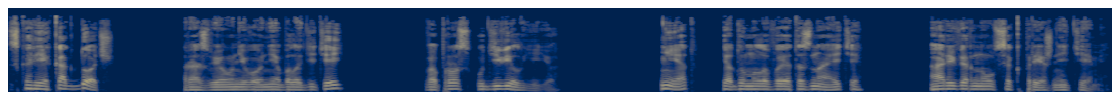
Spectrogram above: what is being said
скорее как дочь. Разве у него не было детей? Вопрос удивил ее. Нет, я думала, вы это знаете. Ари вернулся к прежней теме.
